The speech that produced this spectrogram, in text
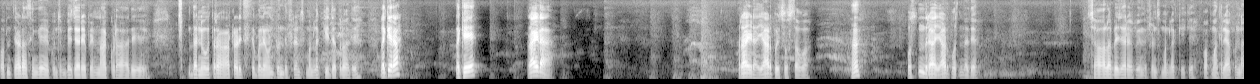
పాపం తేడా సింగే కొంచెం బెజారైపోయింది. నాకు కూడా అది దాన్ని ఒకతర ఆటలాడిస్తే భలే ఉంటుంది ఫ్రెండ్స్ మన లక్కీ జతలో అది. లక్కీరా లక్కీ. రాయడా. రాయడా ఏడపోయి చూస్తావా? వస్తుందిరా ఏడిపోతుంది అది? చాలా బేజారైపోయింది ఫ్రెండ్స్ మన లక్కీకి. పాపం అది లేకుండా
